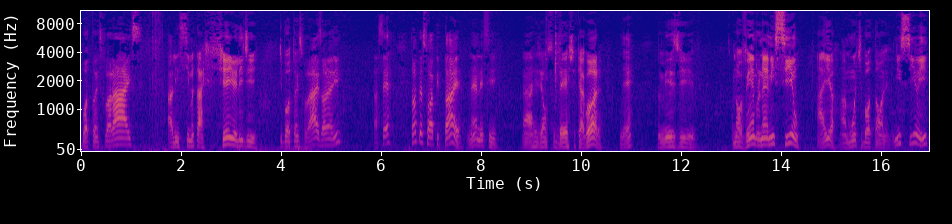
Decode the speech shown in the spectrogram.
Botões florais. Ali em cima tá cheio ali de, de botões florais, olha aí. Tá certo? Então, pessoal, a pitaia, né, nesse, na região sudeste aqui agora, né, no mês de novembro, né, iniciam, aí, ó, um monte botão ali, iniciam aí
